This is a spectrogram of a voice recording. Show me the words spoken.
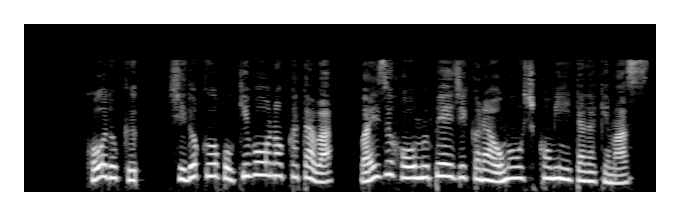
購読、指読をご希望の方は、ワイズホームページからお申し込みいただけます。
